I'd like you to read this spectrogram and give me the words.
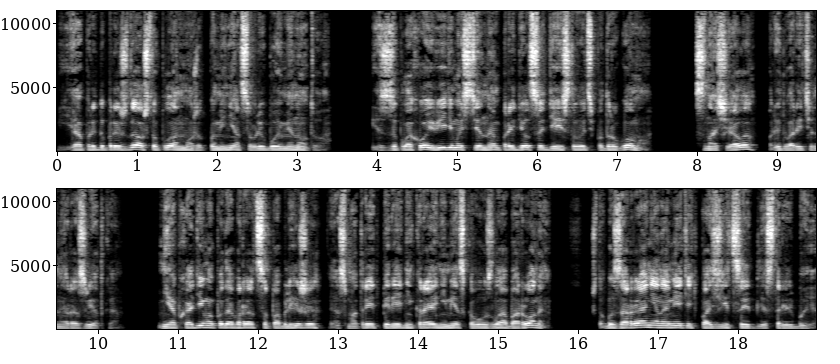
Я предупреждал, что план может поменяться в любую минуту. Из-за плохой видимости нам придется действовать по-другому. Сначала предварительная разведка. Необходимо подобраться поближе и осмотреть передний край немецкого узла обороны, чтобы заранее наметить позиции для стрельбы.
